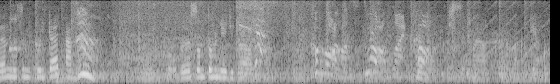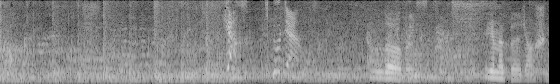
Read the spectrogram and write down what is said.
ten musím klikať a bum! No, dobre som to hneď dal. Come on, I'm strong like Hulk. byť sem na akty ako Hulk. Yes! Two down. Dobre. Ideme pre ďalší.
